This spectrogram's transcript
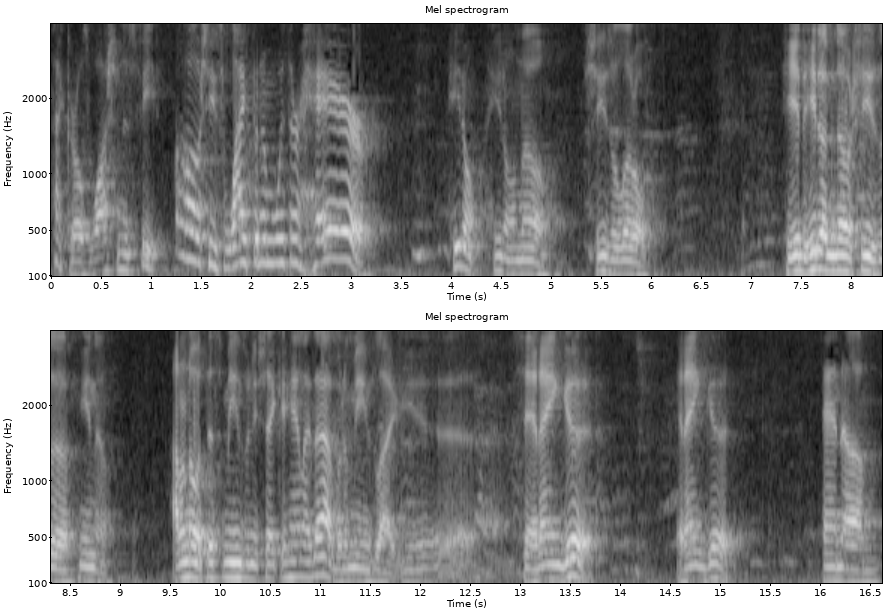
that girl's washing his feet. Oh, she's wiping him with her hair. He don't he don't know. She's a little he, he doesn't know she's a, you know. I don't know what this means when you shake your hand like that, but it means like, yeah, it ain't good. It ain't good. And um,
